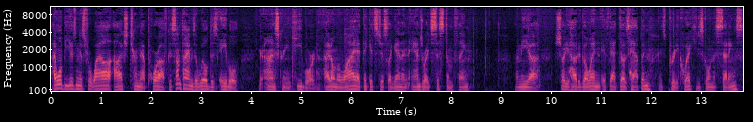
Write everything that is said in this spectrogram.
I won't be using this for a while, I'll actually turn that port off because sometimes it will disable your on-screen keyboard. I don't know why. I think it's just again an Android system thing. Let me uh, show you how to go in if that does happen. It's pretty quick. You just go in the settings.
